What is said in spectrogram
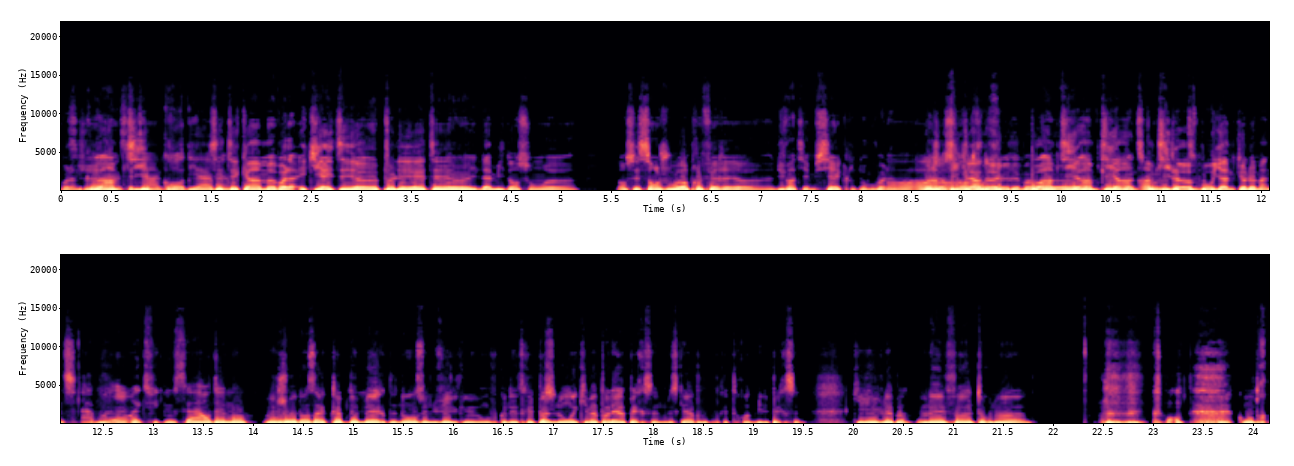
voilà, C'est je- quand un même- petit, C'était un gros diable. c'était quand même voilà, et qui a été euh, Pelé était, euh, il l'a mis dans son euh, dans ses 100 joueurs préférés euh, du 20e siècle. Donc voilà. Oh. Un petit un clin d'œil petit, un petit, un, un love pour Yann Kellemans. Ah bon? Explique-nous ça en deux mots. Ouais, je jouais dans un club de merde dans une ville qu'on vous connaîtrez pas le nom et qui va parler à personne parce qu'il y a à peu près 30 000 personnes qui vivent là-bas. Et on avait fait un tournoi contre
